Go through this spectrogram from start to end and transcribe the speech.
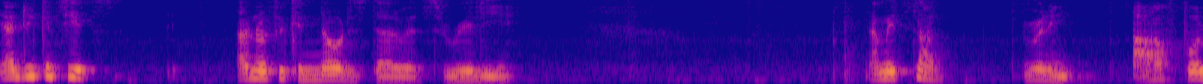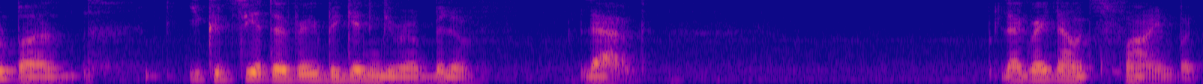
And you can see it's, I don't know if you can notice that it's really, I mean it's not running awful, but you could see at the very beginning there were a bit of lag. Like right now it's fine, but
